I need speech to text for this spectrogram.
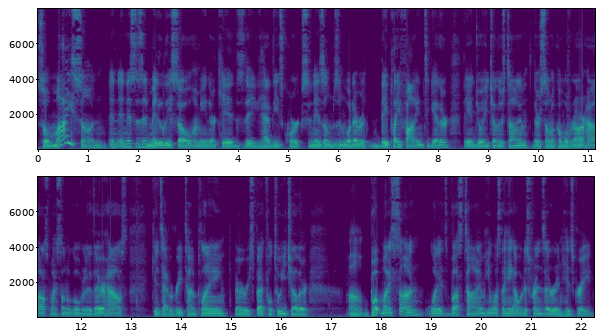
So my son, and, and this is admittedly so, I mean, they're kids, they have these quirks and isms and whatever. They play fine together. They enjoy each other's time. Their son will come over to our house. My son will go over to their house. Kids have a great time playing, very respectful to each other. Um, but my son, when it's bus time, he wants to hang out with his friends that are in his grade,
